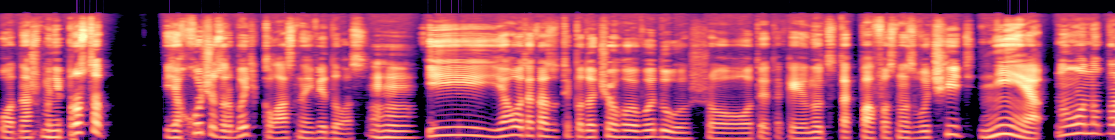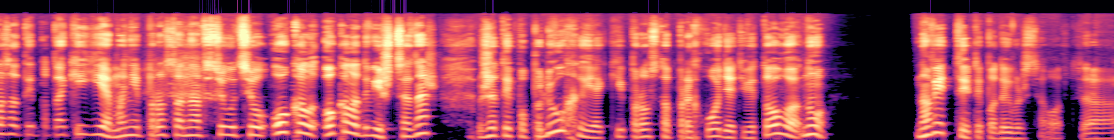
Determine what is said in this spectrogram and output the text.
От наш мені просто я хочу зробити класний відос. Мгм. І я от якраз типу, до чого веду, що ти такий, ну це так пафосно звучить. Ні, ну воно просто, типу, так і є. Мені просто на всю цю около, около двіж, це знаєш, вже типу плюхи, які просто приходять від того. Ну, навіть ти, ти подивишся, от е,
